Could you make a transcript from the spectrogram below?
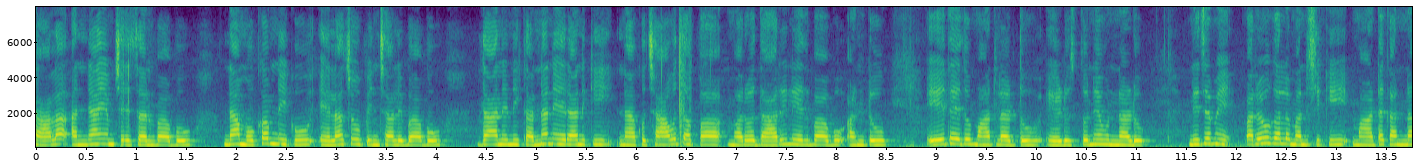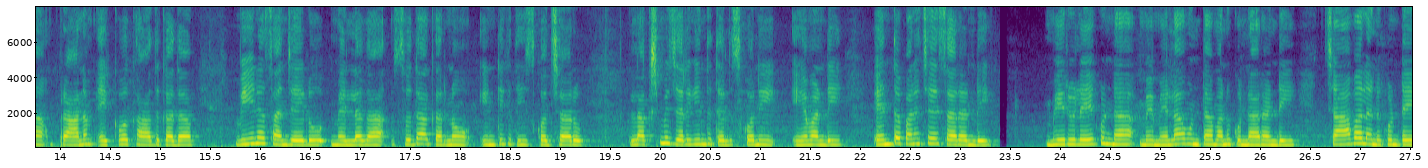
చాలా అన్యాయం చేశాను బాబు. నా ముఖం నీకు ఎలా చూపించాలి బాబు? దానిని కన్న నేరానికి నాకు చావు తప్ప మరో దారి లేదు బాబు అంటూ ఏదేదో మాట్లాడుతూ ఏడుస్తూనే ఉన్నాడు. నిజమే పరువు గల మనిషికి మాట కన్నా ప్రాణం ఎక్కువ కాదు కదా. వీణ సంజయ్లు మెల్లగా సుధాకర్ను ఇంటికి తీసుకొచ్చారు. లక్ష్మి జరిగింది తెలుసుకొని ఏమండి ఎంత పని చేశారండి? మీరు లేకుండా మేము ఎలా ఉంటామనుకున్నారండి? చావాలనుకుంటే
